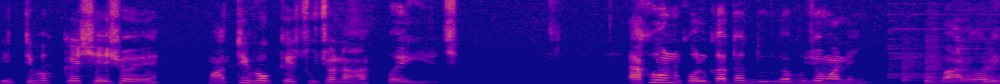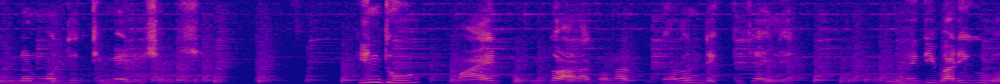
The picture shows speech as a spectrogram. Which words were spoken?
পিতৃপক্ষের শেষ হয়ে মাতৃপক্ষের সূচনা হয়ে গিয়েছে। এখন কলকাতার দুর্গাপুজো মানেই বারোয়ারিগুলোর মধ্যে থিমের রেশারেশি কিন্তু মায়ের প্রকৃত আরাধনার উদাহরণ দেখতে চাইলে বুনেদি বাড়িগুলো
